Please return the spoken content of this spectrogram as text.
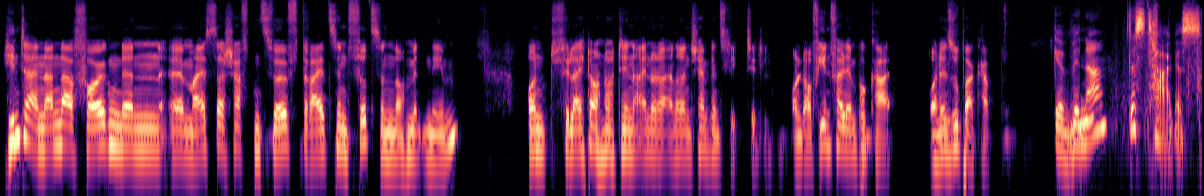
hintereinander folgenden äh, Meisterschaften 12, 13, 14 noch mitnehmen. Und vielleicht auch noch den ein oder anderen Champions League-Titel. Und auf jeden Fall den Pokal und den Supercup. Gewinner des Tages.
